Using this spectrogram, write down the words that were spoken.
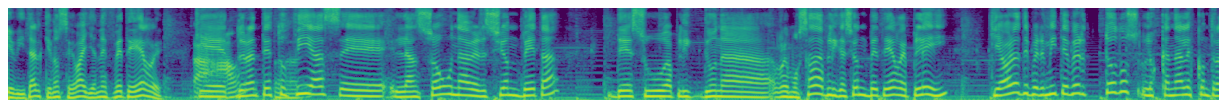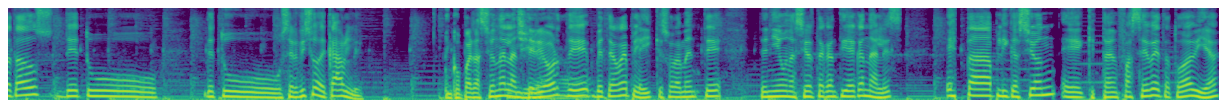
evitar que no se vayan es BTR, que durante estos días eh, lanzó una versión beta de su de una remozada aplicación BTR Play que ahora te permite ver todos los canales contratados de tu de tu servicio de cable. En comparación al anterior de BTR Play, que solamente tenía una cierta cantidad de canales, esta aplicación, eh, que está en fase beta todavía,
